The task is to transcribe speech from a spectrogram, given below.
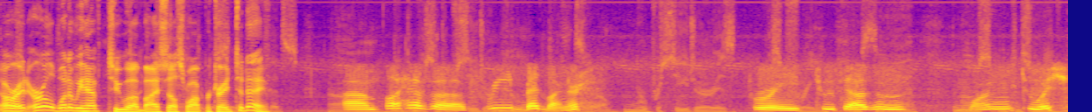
All right, Earl, what do we have to uh, buy, sell, swap, or trade today? Um, I have a free bedliner for a 2001 two-ish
